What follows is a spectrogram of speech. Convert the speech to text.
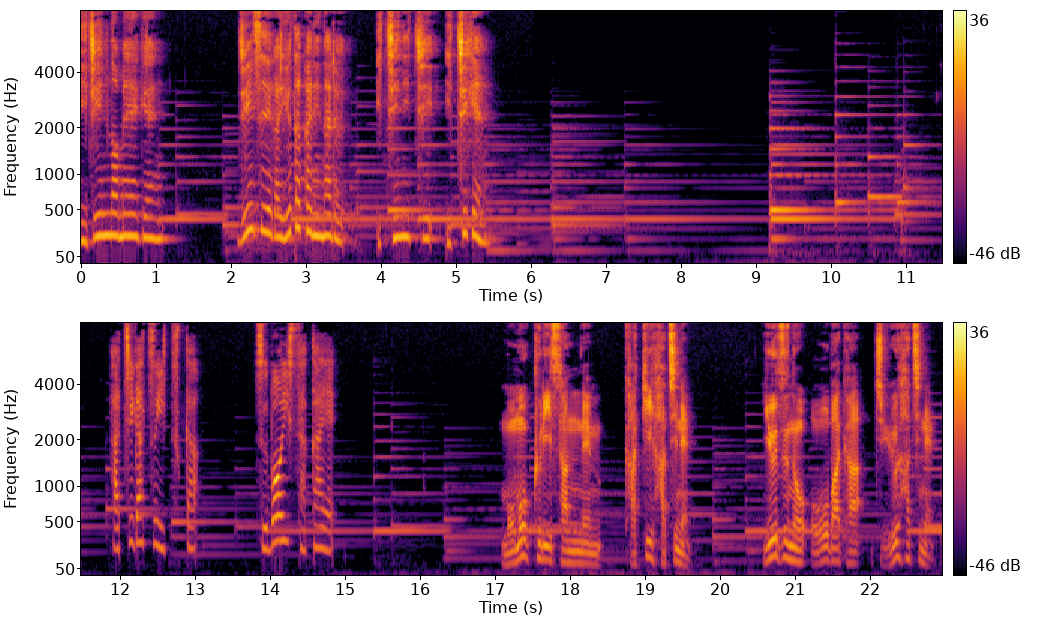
偉人の名言、人生が豊かになる、一日一元。8月5日、坪井栄。桃栗三年、柿八年。柚子の大バカ十八年。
